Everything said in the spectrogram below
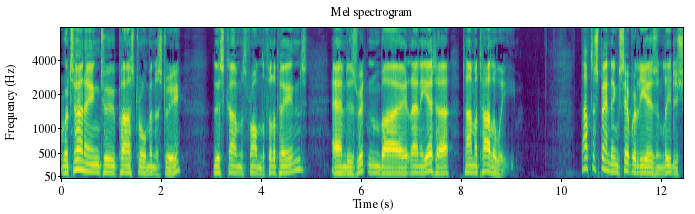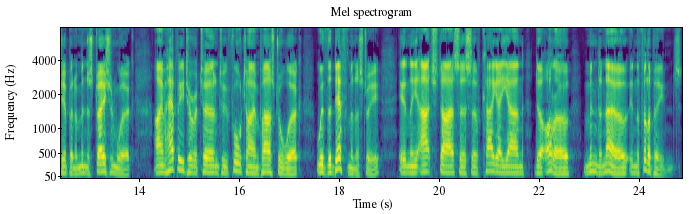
Returning to pastoral ministry, this comes from the Philippines and is written by Lanieta Tamatalawi. After spending several years in leadership and administration work, I am happy to return to full time pastoral work with the Deaf Ministry in the Archdiocese of Cagayan de Oro, Mindanao, in the Philippines.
